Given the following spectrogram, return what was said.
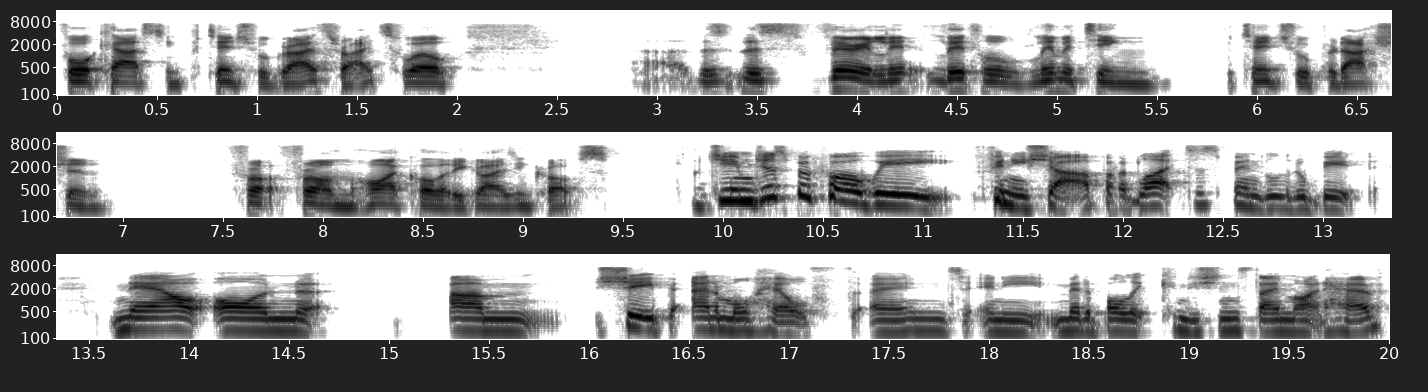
forecasting potential growth rates. Well, uh, there's, there's, very li- little limiting potential production fr- from high quality grazing crops. Jim, just before we finish up, I'd like to spend a little bit now on um, sheep animal health and any metabolic conditions they might have.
